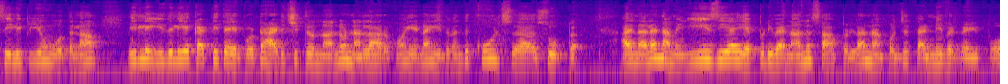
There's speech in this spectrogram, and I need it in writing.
சிலிப்பியும் ஊற்றலாம் இல்லை இதுலேயே கட்டி தயிர் போட்டு அடிச்சிட்டோம்னாலும் நல்லாயிருக்கும். ஏன்னா இது வந்து கூல் சூப்பு. அதனால நம்ம ஈஸியாக எப்படி வேணாலும் சாப்பிடலாம். நான் கொஞ்சம் தண்ணி விடுறேன் இப்போ.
